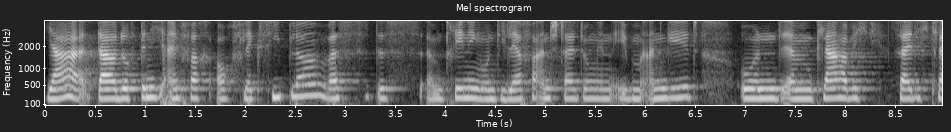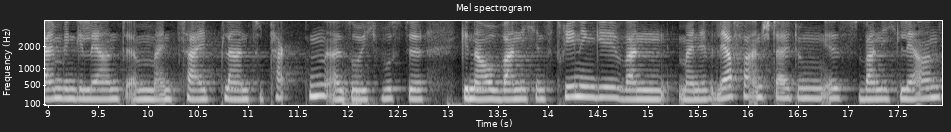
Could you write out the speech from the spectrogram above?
ja, dadurch bin ich einfach auch flexibler, was das ähm, Training und die Lehrveranstaltungen eben angeht. Und ähm, klar habe ich, seit ich klein bin, gelernt, ähm, meinen Zeitplan zu takten. Also mhm. ich wusste genau, wann ich ins Training gehe, wann meine Lehrveranstaltung ist, wann ich lerne.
